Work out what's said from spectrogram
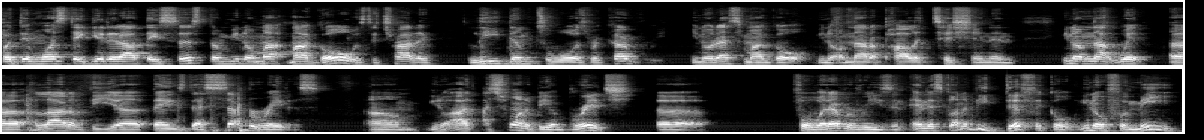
But then once they get it out their system, you know, my, my goal is to try to lead them towards recovery. You know, that's my goal. You know, I'm not a politician and, you know, I'm not with uh, a lot of the uh, things that separate us. Um, you know, I, I just want to be a bridge uh, for whatever reason. And it's going to be difficult, you know, for me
